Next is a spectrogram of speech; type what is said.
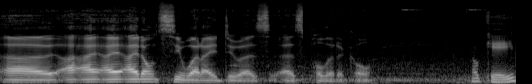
Uh, I, I, I don't see what I do as, as political. Okay.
